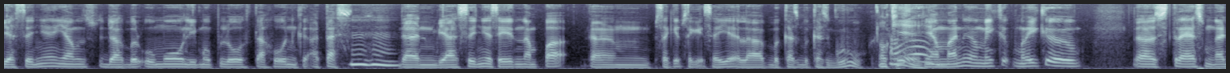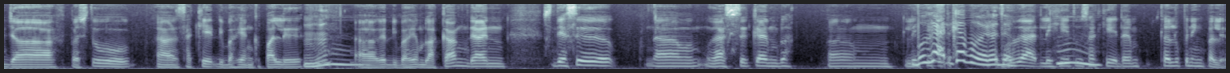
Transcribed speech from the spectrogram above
biasanya yang sudah berumur 50 tahun ke atas mm-hmm. dan biasanya saya nampak um, pesakit-pesakit saya adalah bekas-bekas guru. Okey. Oh. Yang mana mereka mereka uh, stres mengajar, lepas tu uh, sakit di bahagian kepala, mm-hmm. uh, di bahagian belakang dan sentiasa uh, merasakan belak- um, leher, berat ke apa doktor? Berat leher hmm. tu sakit dan terlalu pening kepala.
